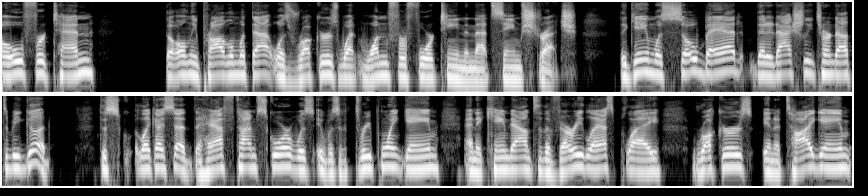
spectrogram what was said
0 for 10. The only problem with that was Rutgers went 1 for 14 in that same stretch. The game was so bad that it actually turned out to be good. The like I said, the halftime score was it was a three point game, and it came down to the very last play. Rutgers in a tie game,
